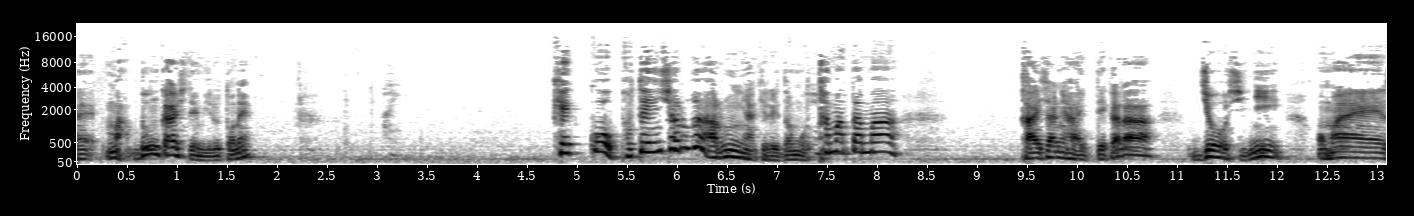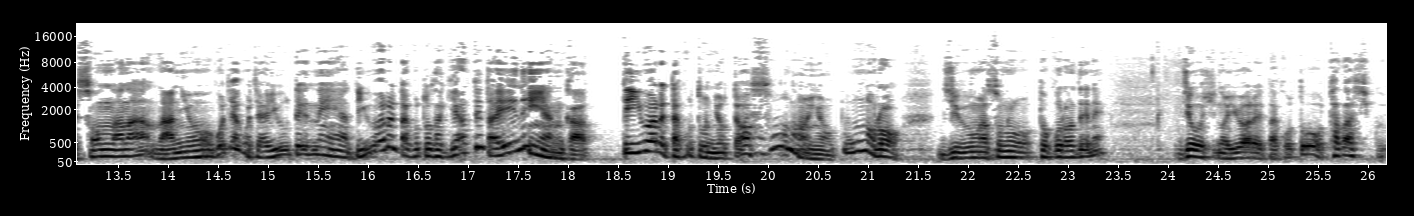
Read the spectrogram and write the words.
えまあ分解してみるとね結構ポテンシャルがあるんやけれどもたまたま会社に入ってから上司に「お前そんなな何をごちゃごちゃ言うてんねんや」って言われたことだけやってたらええねんやんかって言われたことによってあそうなんや。ほんなら自分はそのところでね上司の言われたことを正しく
